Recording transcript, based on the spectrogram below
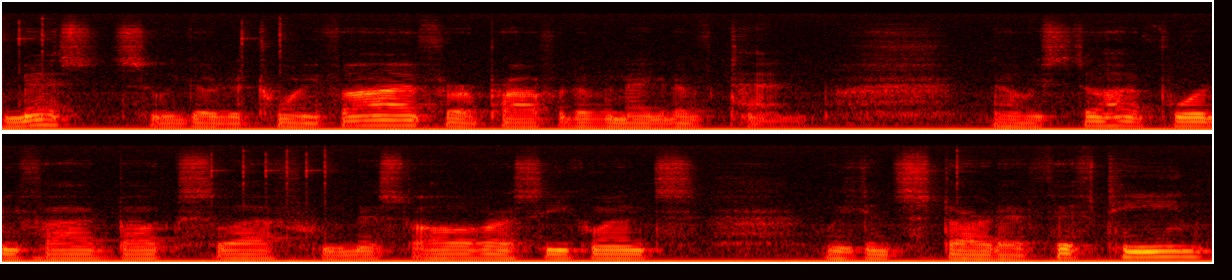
missed, so we go to 25 for a profit of negative 10. Now we still have 45 bucks left. We missed all of our sequence. We can start at 15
